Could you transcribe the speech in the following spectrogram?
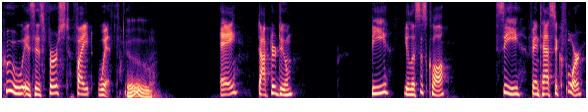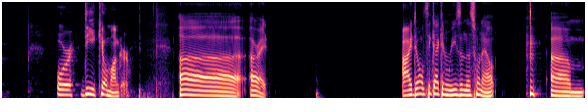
who is his first fight with? Ooh. A. Doctor Doom. B. Ulysses Klaue. C. Fantastic Four. Or D. Killmonger. Uh, all right. I don't think I can reason this one out. um,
